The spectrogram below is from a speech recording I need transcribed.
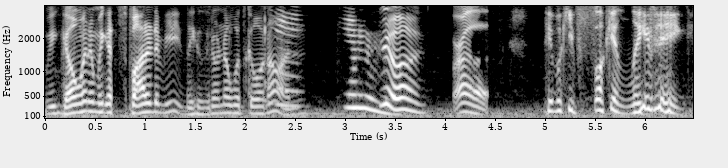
We go in and we get spotted immediately because we don't know what's going on. Yeah. Bro, people keep fucking leaving.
